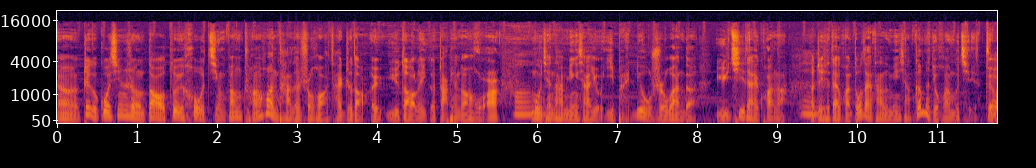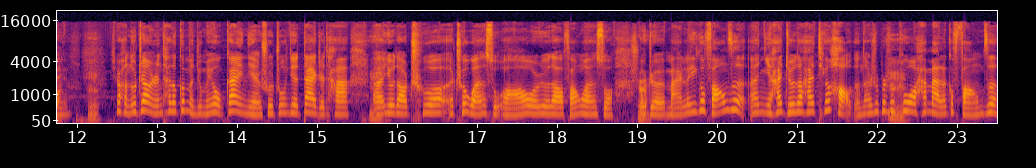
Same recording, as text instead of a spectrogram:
嗯，这个郭先生到最后警方传唤他的时候啊，才知道，哎，遇到了一个诈骗团伙。目前他名下有一百六十万的逾期贷款呢，那这些贷款都在他的名下，根本就还不起，对吧？嗯，其实很多这样人，他都根本就没有概念，说中介带着他啊，又到车车管所，或者又到房管所，或者买了一个房子，哎，你还觉得还挺好的呢，是不是？给我还买了个房子。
